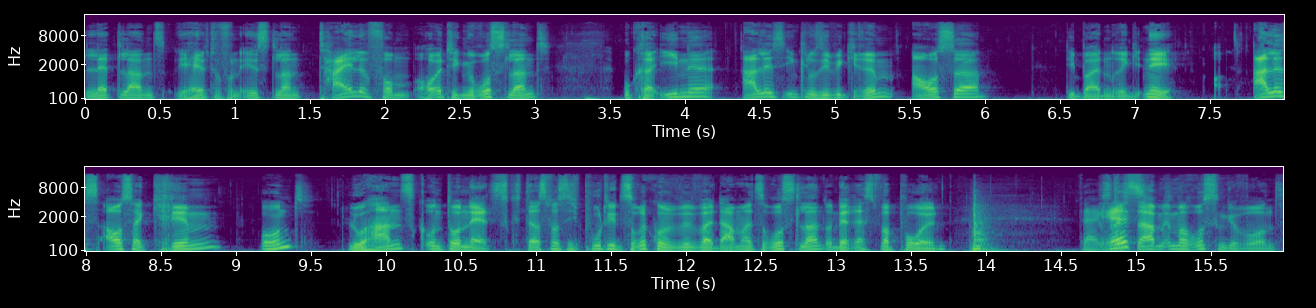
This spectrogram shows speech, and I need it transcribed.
Lettland, die Hälfte von Estland, Teile vom heutigen Russland, Ukraine, alles inklusive Krim, außer die beiden Regionen. Nee, alles außer Krim, Und? Luhansk und Donetsk. Das, was sich Putin zurückholen will, weil damals Russland und der Rest war Polen. Der Das Rest, heißt, da haben immer Russen gewohnt.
